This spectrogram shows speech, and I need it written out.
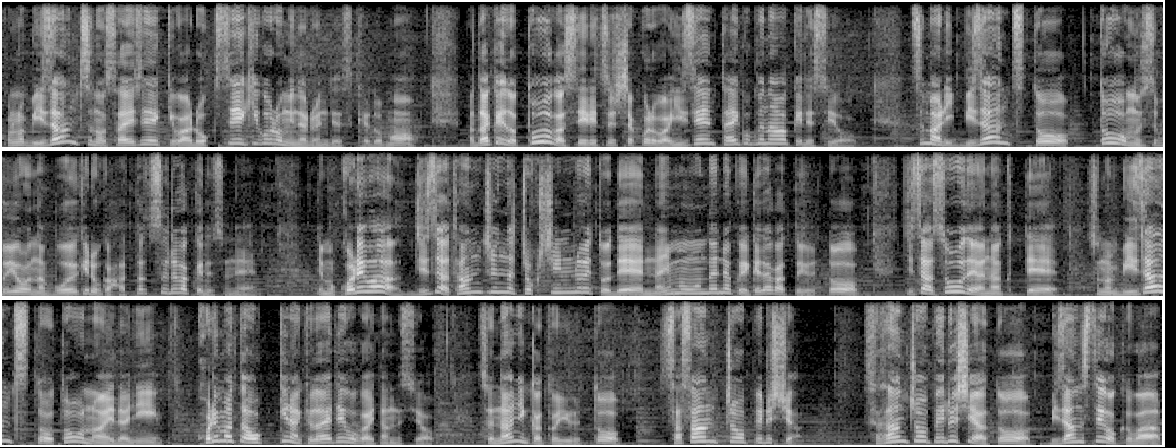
このビザンツの最盛期は6世紀頃になるんですけどもだけど唐が成立した頃は依然大国なわけですよ。つまりまりビザンツと唐を結ぶような貿易路が発達するわけですね。でもこれは実は単純な直進ルートで何も問題なく行けたかというと実はそうではなくてそのビザンツと唐の間にこれまた大きな巨大帝国がいたんですよ。それ何かというとササン朝ペルシア。ササン朝ペルシアとビザンツ帝国は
